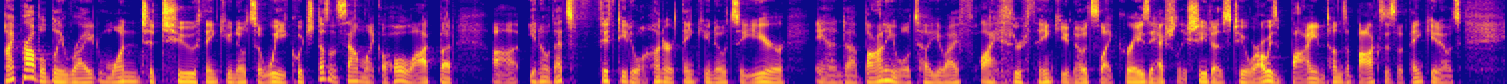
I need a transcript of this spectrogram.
I probably write one to two thank you notes a week, which doesn't sound like a whole lot, but uh, you know that's fifty to hundred thank you notes a year. And uh, Bonnie will tell you I fly through thank you notes like crazy. Actually, she does too. We're always buying tons of boxes of thank you notes,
